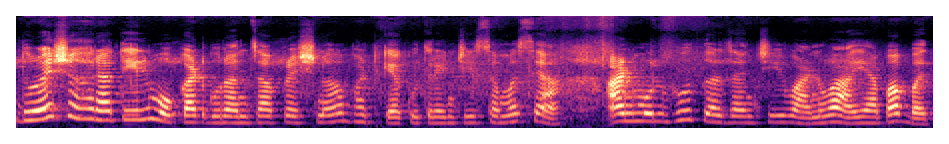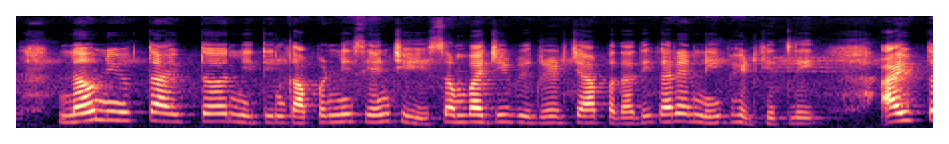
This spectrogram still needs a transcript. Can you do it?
धुळे शहरातील मोकाट गुरांचा प्रश्न भटक्या कुत्र्यांची समस्या आणि मूलभूत गरजांची वाणवा याबाबत नवनियुक्त आयुक्त नितीन कापडणीस यांची संभाजी ब्रिगेडच्या पदाधिकाऱ्यांनी भेट घेतली. आयुक्त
